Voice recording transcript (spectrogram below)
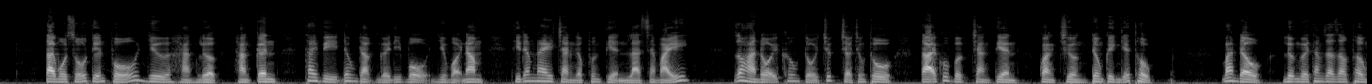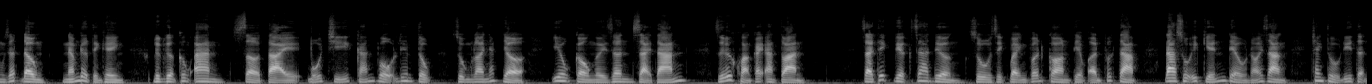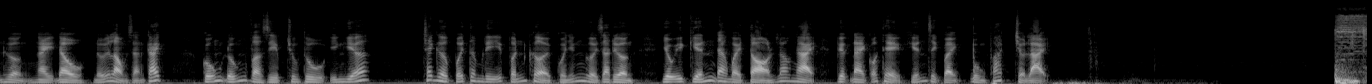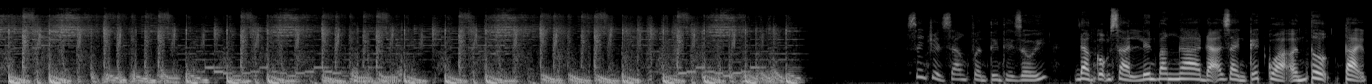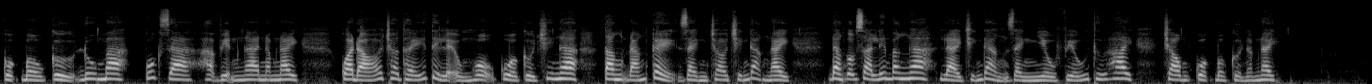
Tại một số tuyến phố như Hàng Lược, Hàng Cân, thay vì đông đặc người đi bộ như mọi năm, thì năm nay tràn ngập phương tiện là xe máy. Do Hà Nội không tổ chức chợ Trung thu tại khu vực Tràng Tiền, quảng trường Đông Kinh Nghĩa Thục. Ban đầu, lượng người tham gia giao thông rất đông, nắm được tình hình, lực lượng công an sở tại bố trí cán bộ liên tục dùng loa nhắc nhở, yêu cầu người dân giải tán, giữ khoảng cách an toàn. Giải thích việc ra đường dù dịch bệnh vẫn còn tiềm ẩn phức tạp, đa số ý kiến đều nói rằng tranh thủ đi tận hưởng ngày đầu nới lỏng giãn cách cũng đúng vào dịp Trung thu ý nghĩa. Trái ngược với tâm lý phấn khởi của những người ra đường, nhiều ý kiến đang bày tỏ lo ngại việc này có thể khiến dịch bệnh bùng phát trở lại. Xin chuyển sang phần tin thế giới. Đảng Cộng sản Liên bang Nga đã giành kết quả ấn tượng tại cuộc bầu cử Duma quốc gia Hạ viện Nga năm nay. Qua đó cho thấy tỷ lệ ủng hộ của cử tri Nga tăng đáng kể dành cho chính đảng này. Đảng Cộng sản Liên bang Nga là chính đảng giành nhiều phiếu thứ hai trong cuộc bầu cử năm nay.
